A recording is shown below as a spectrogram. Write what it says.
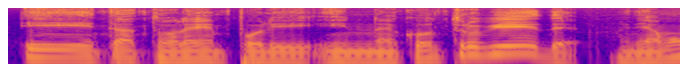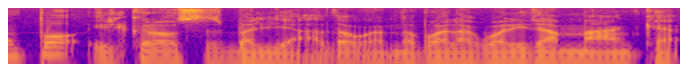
e intanto l'Empoli in contropiede, vediamo un po', il cross sbagliato quando poi la qualità manca.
